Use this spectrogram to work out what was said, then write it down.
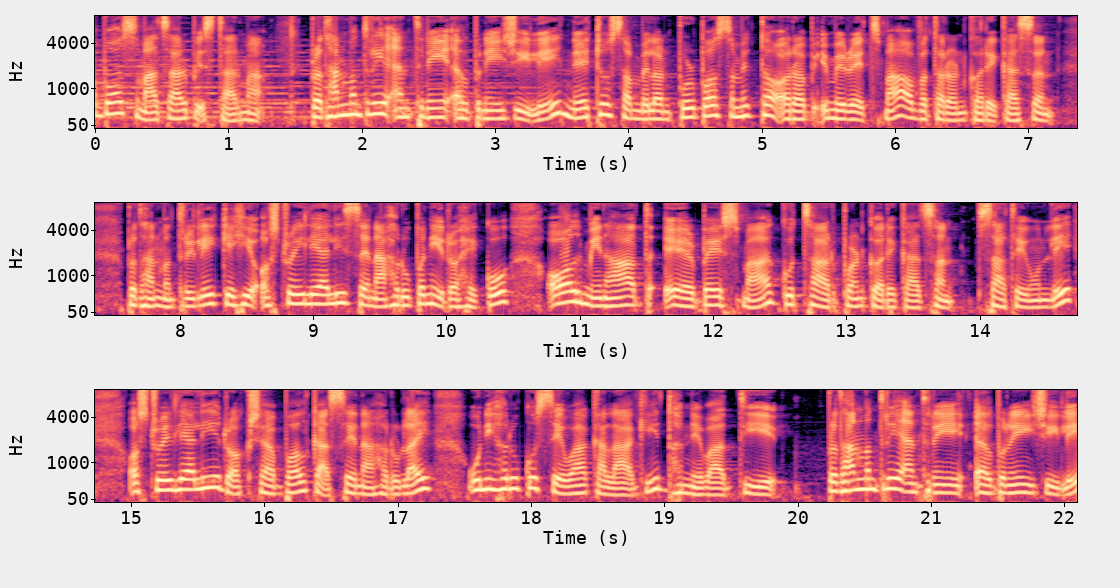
अब समाचार विस्तारमा। प्रधानमन्त्री एन्थनी एल्पनेजीले नेटो सम्मेलन पूर्व संयुक्त अरब इमिरेट्समा अवतरण गरेका छन्। प्रधानमन्त्रीले केही अस्ट्रेलियाली सेनाहरू पनि रहेको अल मिनाद एयरबेसमा गुच्छार्पण गरेका छन्। साथै उनले अस्ट्रेलियाली रक्षा बलका सेनाहरूलाई उनीहरूको सेवाका लागि धन्यवाद दिए। प्रधानमन्त्री एन्थनी एल्बनेजीले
